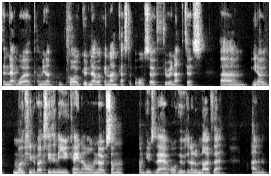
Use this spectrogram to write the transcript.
the network i mean i've got a good network in lancaster but also through enactus um, you know most universities in the uk now will know someone who's there or who's an alumni of there and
